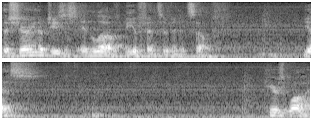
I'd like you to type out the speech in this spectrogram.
the sharing of Jesus in love, be offensive in itself? Yes. Here's why.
